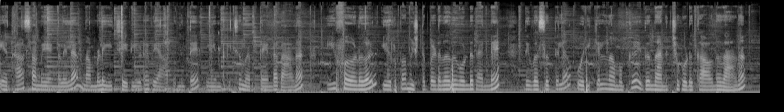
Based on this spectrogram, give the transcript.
യഥാസമയങ്ങളിൽ നമ്മൾ ഈ ചെടിയുടെ വ്യാപനത്തെ നിയന്ത്രിച്ച് നിർത്തേണ്ടതാണ്. ഈ ഫേണുകൾ ഈർപ്പം ഇഷ്ടപ്പെടുന്നത് കൊണ്ട് തന്നെ ദിവസത്തിൽ ഒരിക്കൽ നമുക്ക് ഇത് നനച്ചു കൊടുക്കാവുന്നതാണ്.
